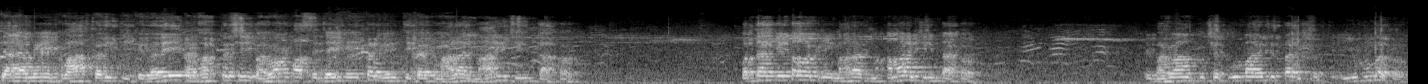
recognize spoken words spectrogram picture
ત્યારે અમે એક વાત કરી હતી કે દરેક ભક્ત છે એ ભગવાન પાસે જઈને એક જ વિનંતી કરે કે મહારાજ મારી ચિંતા કરો બધા કહેતા હોય કે નહીં મહારાજ અમારી ચિંતા કરો એ ભગવાન પૂછે તું મારી ચિંતા કરશો એ હું ન કરું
